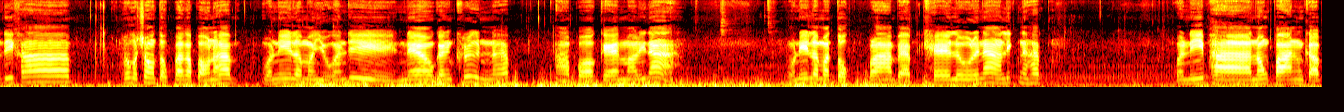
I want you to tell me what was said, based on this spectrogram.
วัสดีครับพบกับช่องตกปลากระป๋องนะครับ วันนี้เรามาอยู่กันที่แนวกันคลื่นนะครับอ่าวปอแกนมารีนาวันนี้เรามาตกปลาแบบแคโรไลนาลิกนะครับ วันนี้พาน้องปานกับ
